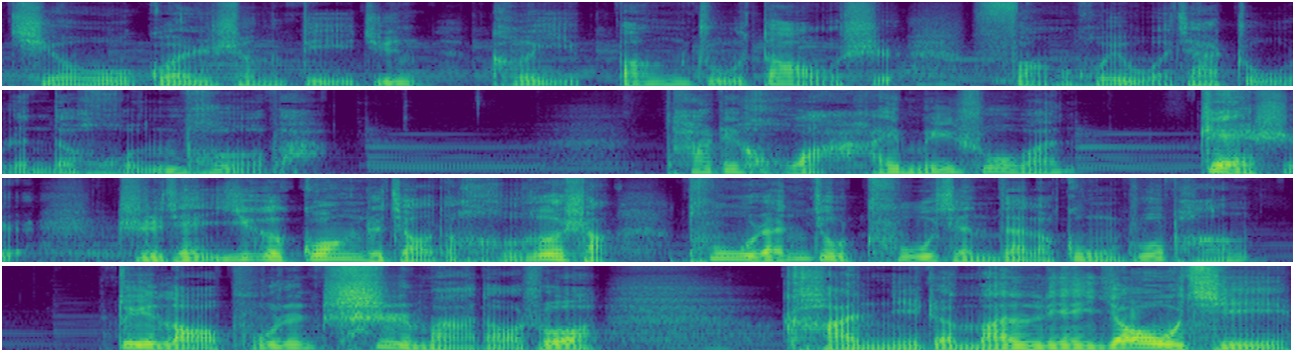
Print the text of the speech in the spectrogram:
求关圣帝君可以帮助道士放回我家主人的魂魄吧。他这话还没说完，这时只见一个光着脚的和尚突然就出现在了供桌旁，对老仆人斥骂道：“说，看你这满脸妖气，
